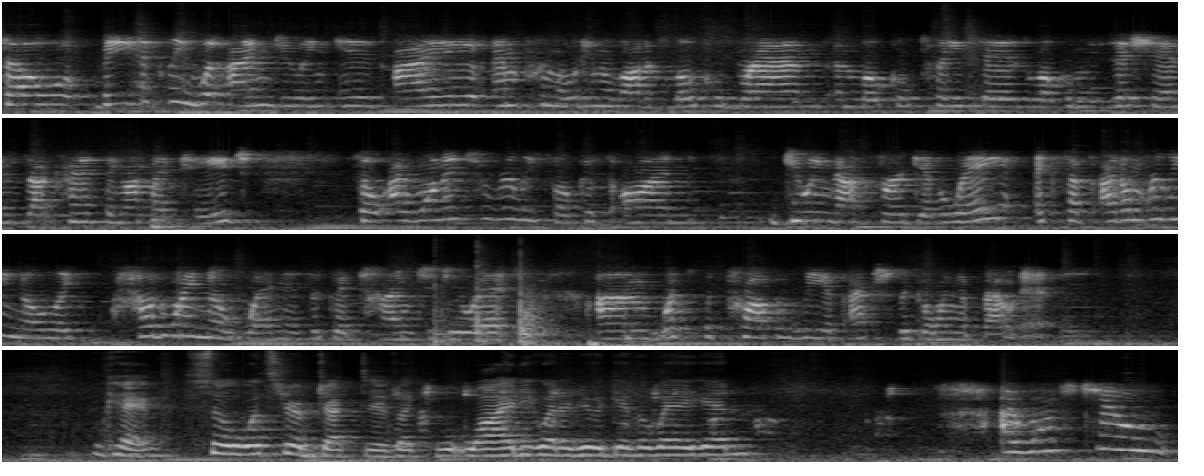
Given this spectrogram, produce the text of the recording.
so basically what I'm doing is I am promoting a lot of local brands and local places, local musicians, that kind of thing on my page. So I wanted to really focus on doing that for a giveaway, except I don't really know, like, how do I know when is a good time to do it? Um, what's the proper way of actually going about it? Okay, so what's your objective? Like, why do you want to do a giveaway again? I want to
